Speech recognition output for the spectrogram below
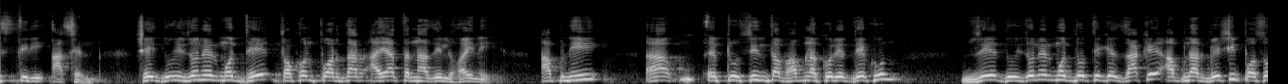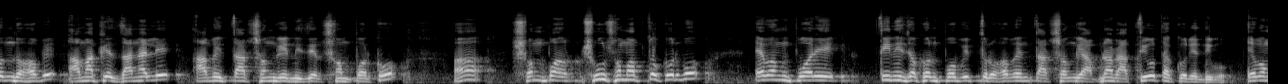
স্ত্রী আছেন। সেই দুইজনের মধ্যে তখন পর্দার আয়াত নাজিল হয়নি। আপনি একটু চিন্তা ভাবনা করে দেখুন, যে দুইজনের মধ্য থেকে যাকে আপনার বেশি পছন্দ হবে, আমাকে জানালে আমি তার সঙ্গে নিজের সম্পর্ক সম্প- সুসমাপ্ত করব। এবং পরে তিনি যখন পবিত্র হবেন, তার সঙ্গে আপনার আত্মীয়তা করে দিব এবং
